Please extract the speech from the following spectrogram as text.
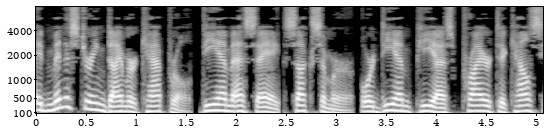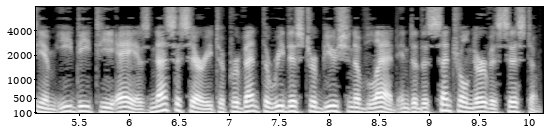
Administering dimercaprol, DMSA succimer, or DMPS prior to calcium EDTA is necessary to prevent the redistribution of lead into the central nervous system.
